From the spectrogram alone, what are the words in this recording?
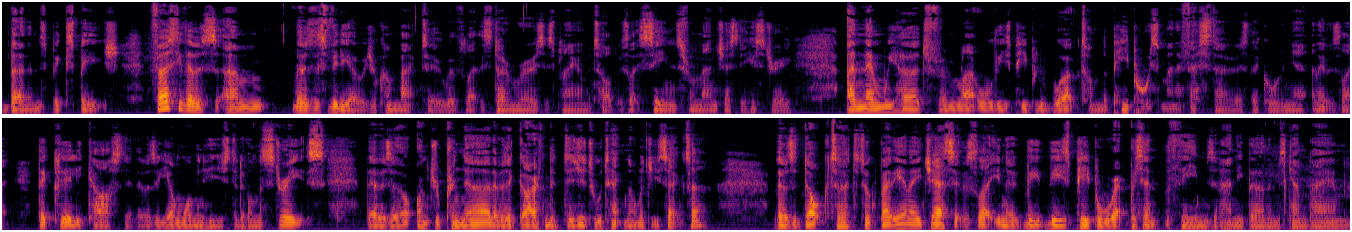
Burnham's big speech, firstly there was um, there was this video which we'll come back to with like the Stone Roses playing on the top. It's like scenes from Manchester history, and then we heard from like all these people who worked on the People's Manifesto, as they're calling it, and it was like they clearly cast it. There was a young woman who used to live on the streets. There was an entrepreneur. There was a guy from the digital technology sector there was a doctor to talk about the NHS. It was like, you know, the, these people represent the themes of Andy Burnham's campaign.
